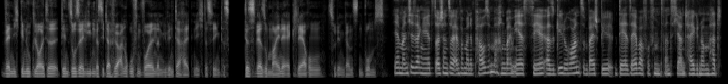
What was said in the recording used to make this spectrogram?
wenn nicht genug Leute den so sehr lieben, dass sie dafür anrufen wollen, dann gewinnt er halt nicht. Deswegen, das, das wäre so meine Erklärung zu dem ganzen Bums. Ja, manche sagen ja jetzt, Deutschland soll einfach mal eine Pause machen beim ESC. Also Gildo Horn zum Beispiel, der selber vor 25 Jahren teilgenommen hat,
